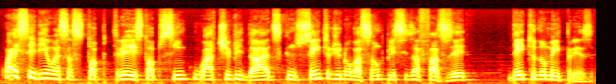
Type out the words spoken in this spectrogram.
quais seriam essas top 3, top 5 atividades que um centro de inovação precisa fazer dentro de uma empresa?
